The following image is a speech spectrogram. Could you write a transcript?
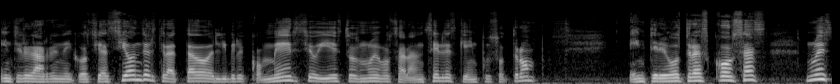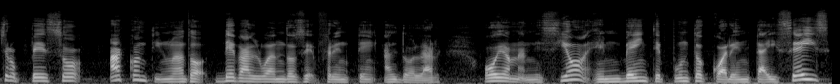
entre la renegociación del Tratado de Libre Comercio y estos nuevos aranceles que impuso Trump, entre otras cosas, nuestro peso ha continuado devaluándose frente al dólar. Hoy amaneció en 20.46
